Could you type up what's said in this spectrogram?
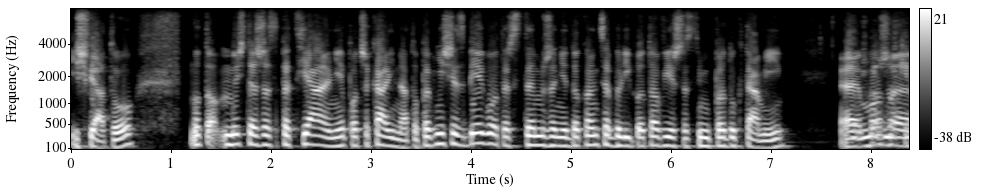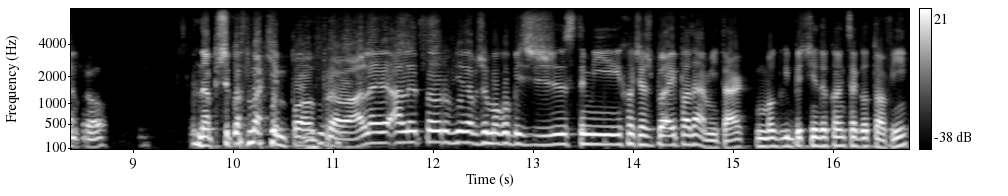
i światu, no to myślę, że specjalnie poczekali na to. Pewnie się zbiegło też z tym, że nie do końca byli gotowi jeszcze z tymi produktami. E, może na przykład Maciem Pro, ale, ale to równie dobrze mogło być z tymi chociażby iPadami, tak? Mogli być nie do końca gotowi.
